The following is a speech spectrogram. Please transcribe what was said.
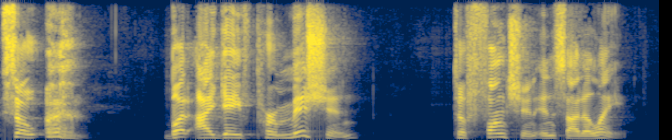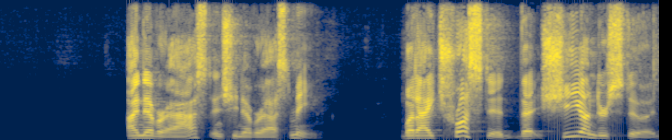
so, but I gave permission to function inside a lane. I never asked, and she never asked me. But I trusted that she understood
